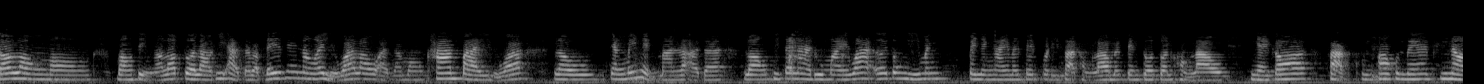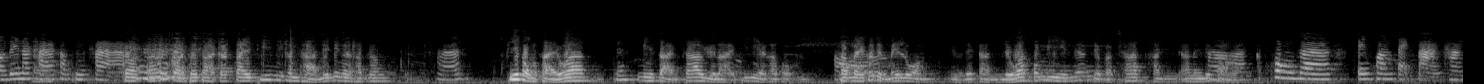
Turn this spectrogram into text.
ก็ลองมองมองสิ่งรอบตัวเราที่อาจจะแบบได้น้อยๆหรือว่าเราอาจจะมองข้ามไปหรือว่าเรายังไม่เห็นมันเราอาจจะลองพิจารณาดูไหมว่า เออตรงนี้มันเป็นยังไงมันเป็นประวัติศาสตร์ของเรา มันเป็นตัวตนของเรายังไงก็ฝากคุณพ่อคุณแม่พี่น้องด้วยนะคะขอบคุณค่ะก่อนเอ่อก่อนจะจากกันไปพี่มีคำถามนิดนึงนะครับน้องค่ะพี่สงสัยว่าเอ๊ะ มีศาลเจ้าอยู่หลายที่อะครับ ผมอ๋อ ทำไมเขาถึงไม่รวมอยู่ด้วยกัน หรือว่าเขามีเรื่องเกี่ยวกับชาติพันธุ์อะไรหรือเปล่า อ่าคงจะเป็นความแตกต่างทาง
